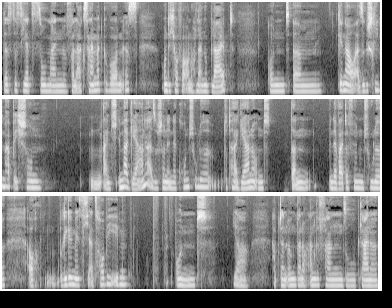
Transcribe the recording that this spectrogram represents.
dass das jetzt so meine Verlagsheimat geworden ist. Und ich hoffe auch noch lange bleibt. Und ähm, genau, also geschrieben habe ich schon hm, eigentlich immer gerne, also schon in der Grundschule total gerne und dann in der weiterführenden Schule auch regelmäßig als Hobby eben. Und ja, habe dann irgendwann auch angefangen, so kleine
